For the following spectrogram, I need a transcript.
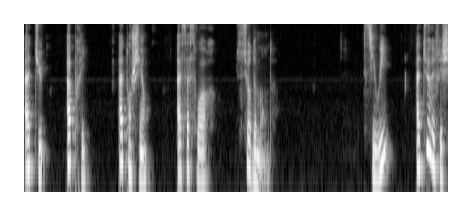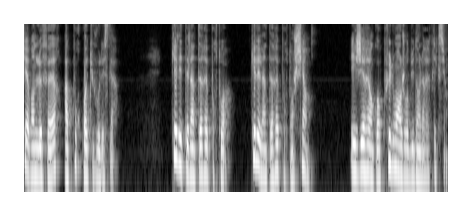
As-tu appris à ton chien à s'asseoir sur demande? Si oui, as-tu réfléchi avant de le faire à pourquoi tu voulais cela? Quel était l'intérêt pour toi? Quel est l'intérêt pour ton chien? Et j'irai encore plus loin aujourd'hui dans la réflexion.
